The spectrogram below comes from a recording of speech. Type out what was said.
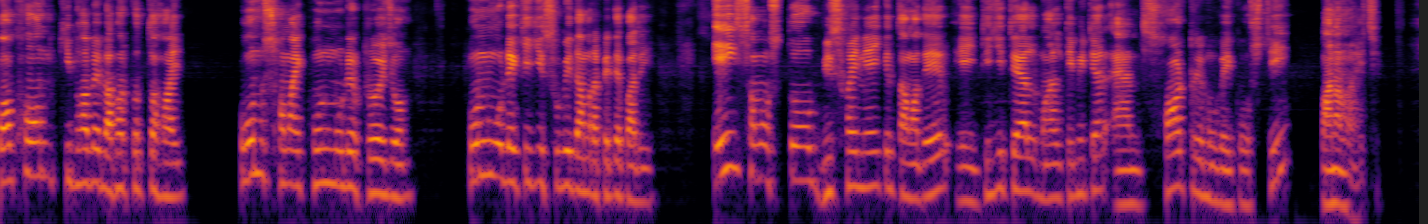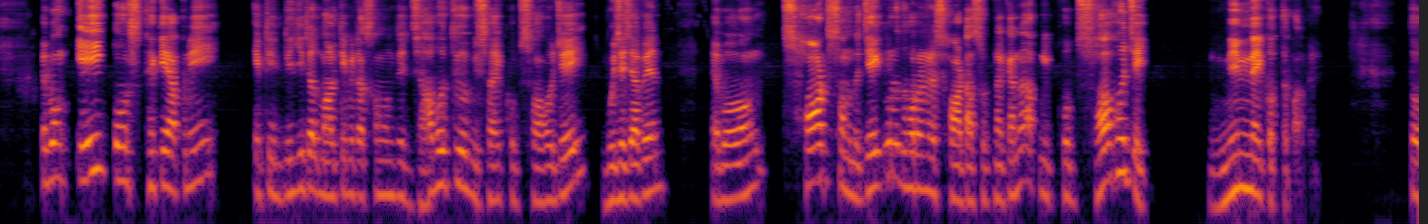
কখন কীভাবে ব্যবহার করতে হয়, কোন সময় কোন মুডের প্রয়োজন, কোন মুডে কি কি সুবিধা আমরা পেতে পারি, এই সমস্ত বিষয় নিয়েই কিন্তু আমাদের এই digital multimeter and short remove এই কোর্সটি বানানো হয়েছে। এবং এই কোর্স থেকে আপনি একটি ডিজিটাল মাল্টিমিটার সম্বন্ধে যাবতীয় বিষয় খুব সহজেই বুঝে যাবেন এবং শর্ট সম্বন্ধে যে কোনো ধরনের শর্ট আসুক না কেন আপনি খুব সহজেই নির্ণয় করতে পারবেন। তো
